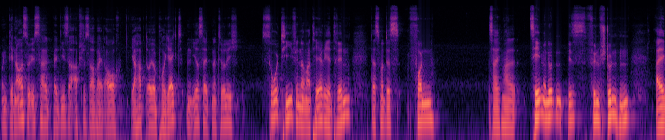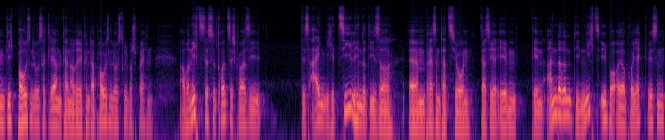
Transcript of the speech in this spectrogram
Und genauso ist halt bei dieser Abschlussarbeit auch. Ihr habt euer Projekt und ihr seid natürlich so tief in der Materie drin, dass man das von, sag ich mal, 10 Minuten bis 5 Stunden eigentlich pausenlos erklären kann oder ihr könnt da pausenlos drüber sprechen. Aber nichtsdestotrotz ist quasi das eigentliche Ziel hinter dieser ähm, Präsentation, dass ihr eben den anderen, die nichts über euer Projekt wissen,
